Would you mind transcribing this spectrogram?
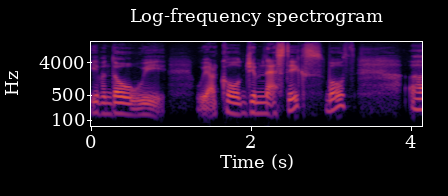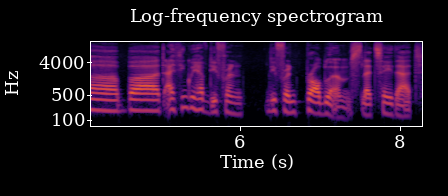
even though we we are called gymnastics both. Uh, but I think we have different different problems. Let's say that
